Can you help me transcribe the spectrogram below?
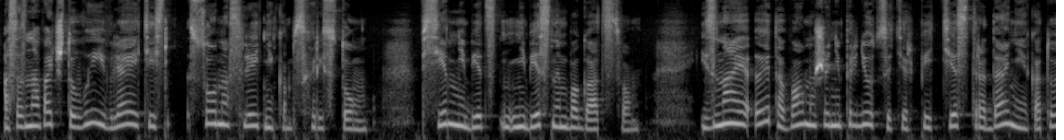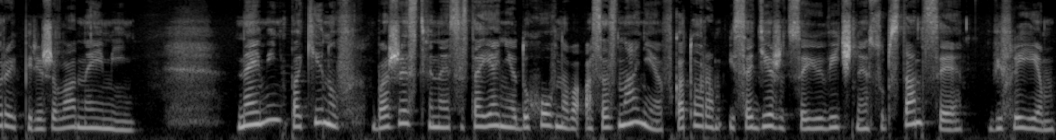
Осознавать, что вы являетесь сонаследником с Христом, всем небес, небесным богатством. И зная это, вам уже не придется терпеть те страдания, которые пережила Наиминь. Наиминь, покинув божественное состояние духовного осознания, в котором и содержится ее вечная субстанция, Вифлеем,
